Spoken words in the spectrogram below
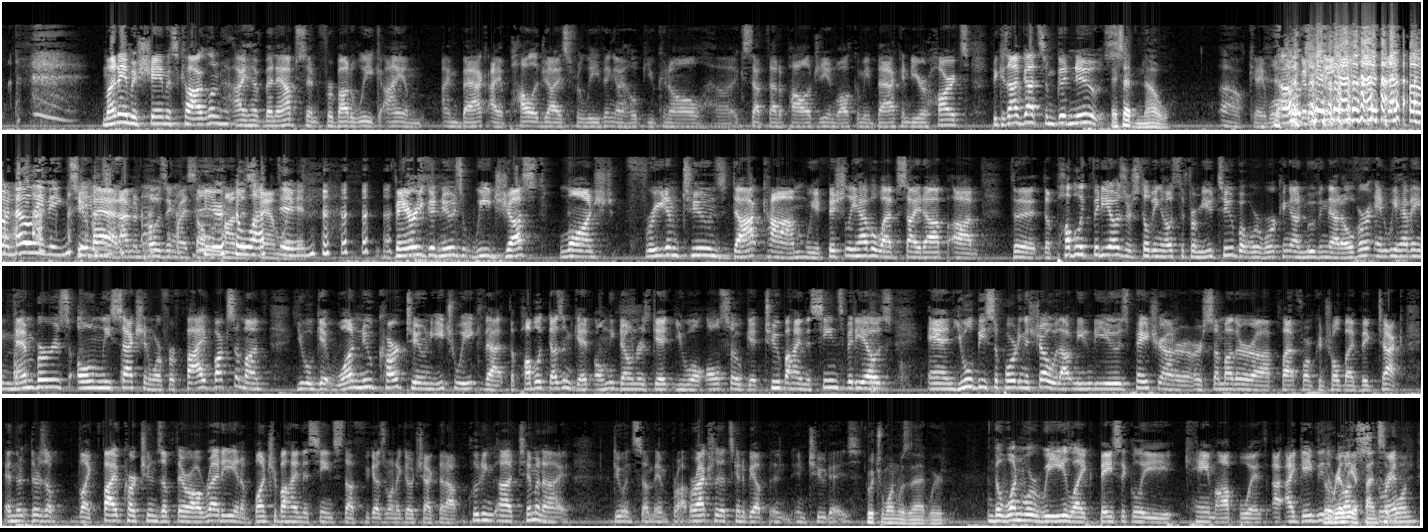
My name is Seamus Coughlin. I have been absent for about a week. I am I'm back. I apologize for leaving. I hope you can all uh, accept that apology and welcome me back into your hearts because I've got some good news. They said no. Oh, okay, well, I'm gonna leave. Oh, no leaving. Too bad. I'm imposing myself You're upon this family. in. Very good news. We just launched freedomtoons.com. We officially have a website up. Um, the, the public videos are still being hosted from YouTube, but we're working on moving that over. And we have a members only section where for five bucks a month, you will get one new cartoon each week that the public doesn't get, only donors get. You will also get two behind the scenes videos, and you will be supporting the show without needing to use Patreon or, or some other uh, platform controlled by big tech. And there, there's a like five cartoons up there already, and a bunch of behind the scenes stuff. If you guys want to go check that out, including uh, Tim and I doing some improv. Or actually, that's going to be up in, in two days. Which one was that? Weird. The one where we like basically came up with. I, I gave you The the, really rough offensive script. one?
